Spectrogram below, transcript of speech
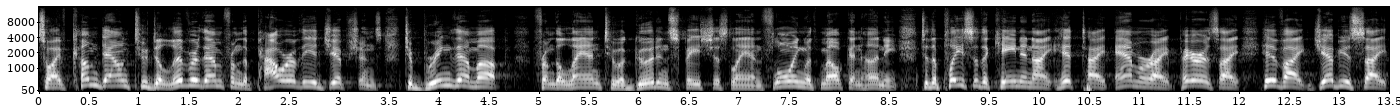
So I've come down to deliver them from the power of the Egyptians, to bring them up from the land to a good and spacious land, flowing with milk and honey, to the place of the Canaanite, Hittite, Amorite, Perizzite, Hivite, Jebusite.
